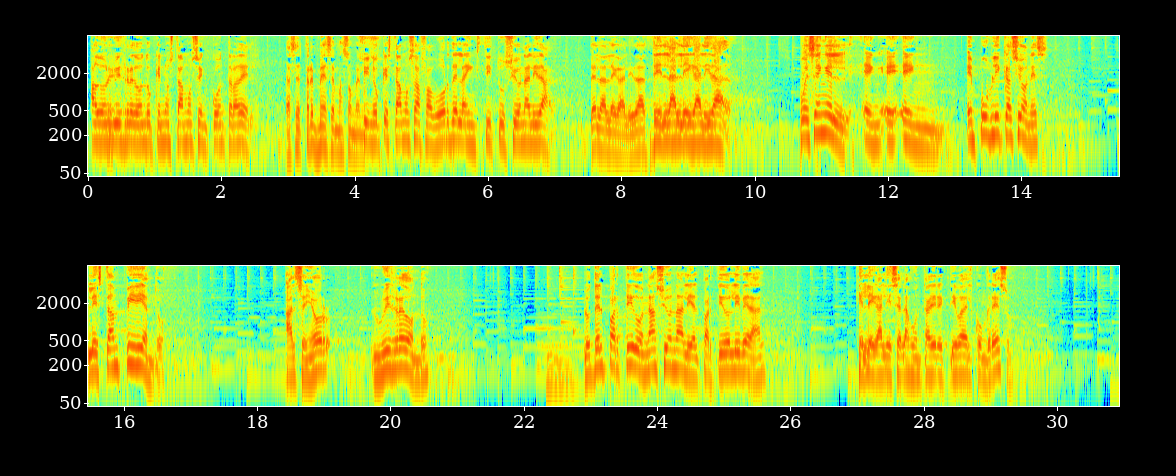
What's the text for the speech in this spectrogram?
A don Luis Redondo que no estamos en contra de él. Hace tres meses más o menos. Sino que estamos a favor de la institucionalidad. De la legalidad. De la legalidad. Pues en, el, en, en, en publicaciones le están pidiendo al señor Luis Redondo, los del Partido Nacional y el Partido Liberal, que legalice la Junta Directiva del Congreso.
